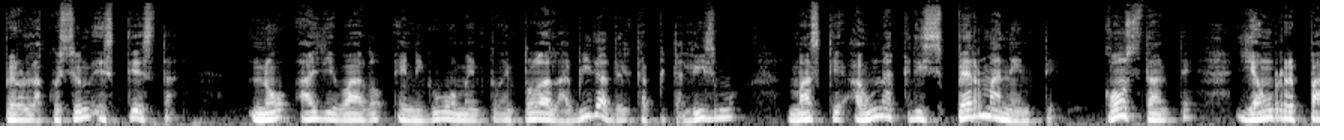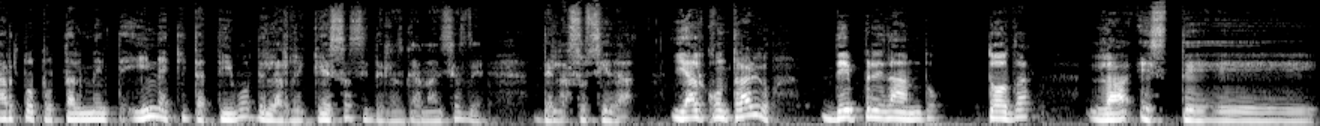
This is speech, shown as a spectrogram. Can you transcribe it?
pero la cuestión es que esta no ha llevado en ningún momento en toda la vida del capitalismo más que a una crisis permanente, constante y a un reparto totalmente inequitativo de las riquezas y de las ganancias de, de la sociedad. Y al contrario, depredando toda la este eh,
